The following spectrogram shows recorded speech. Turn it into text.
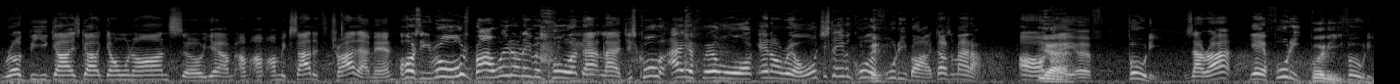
rugby you guys got going on. So, yeah, I'm, I'm, I'm excited to try that, man. Aussie rules, bro, we don't even call it that, lad. Just call it AFL or like NRL, or just even call it footy, bro. It doesn't matter. Oh, okay, Yeah. uh, footy. Is that right? Yeah, footy. Footy. Footy.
